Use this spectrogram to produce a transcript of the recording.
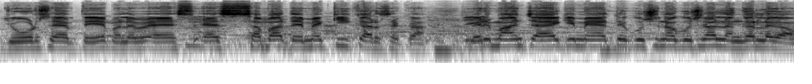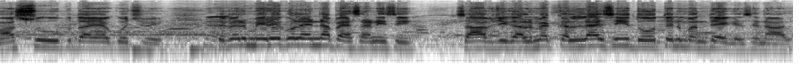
ਜੋੜ ਸਾਹਿਬ ਤੇ ਮਤਲਬ ਇਸ ਇਸ ਸਭਾ ਤੇ ਮੈਂ ਕੀ ਕਰ ਸਕਾਂ। ਮੇਰੇ ਮਨ 'ਚ ਆਇਆ ਕਿ ਮੈਂ ਇੱਥੇ ਕੁਛ ਨਾ ਕੁਛ ਨਾ ਲੰਗਰ ਲਗਾਵਾਂ ਸੂਪ ਦਾ ਜਾਂ ਕੁਛ ਵੀ। ਤੇ ਫਿਰ ਮੇਰੇ ਕੋਲ ਇੰਨਾ ਪੈਸਾ ਨਹੀਂ ਸੀ। ਸਾਫ਼ ਜੀ ਗੱਲ ਮੈਂ ਕੱਲਾ ਸੀ ਦੋ ਤਿੰਨ ਬੰਦੇ ਹੈਗੇ ਸੀ ਨਾਲ।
